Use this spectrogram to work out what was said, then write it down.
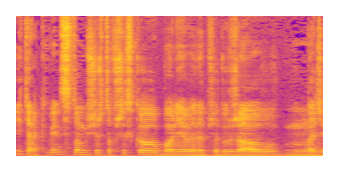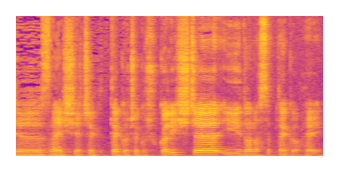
I tak, więc to myślę, że to wszystko, bo nie będę przedłużał. Mam nadzieję, że znajdziecie tego, czego szukaliście i do następnego. Hej!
